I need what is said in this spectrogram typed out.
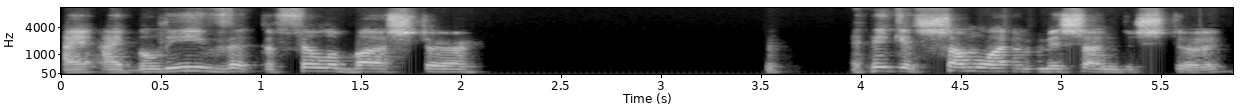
I, I believe that the filibuster, I think it's somewhat misunderstood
